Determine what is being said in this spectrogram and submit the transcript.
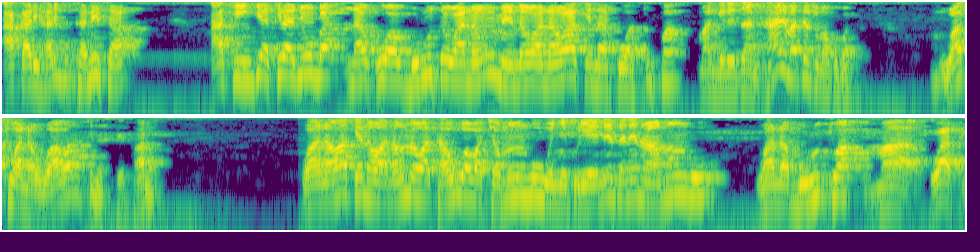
akaliharibu kanisa akiingia kila nyumba na kuwaburuta wanaume na wanawake na kuwatupa magerezani. Haya ni mateso makubwa. Watu wanauawa kina Stefano. Wanawake na wanaume wataua wacha Mungu wenye kulieneza neno la Mungu wanaburutwa ma, wapi?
